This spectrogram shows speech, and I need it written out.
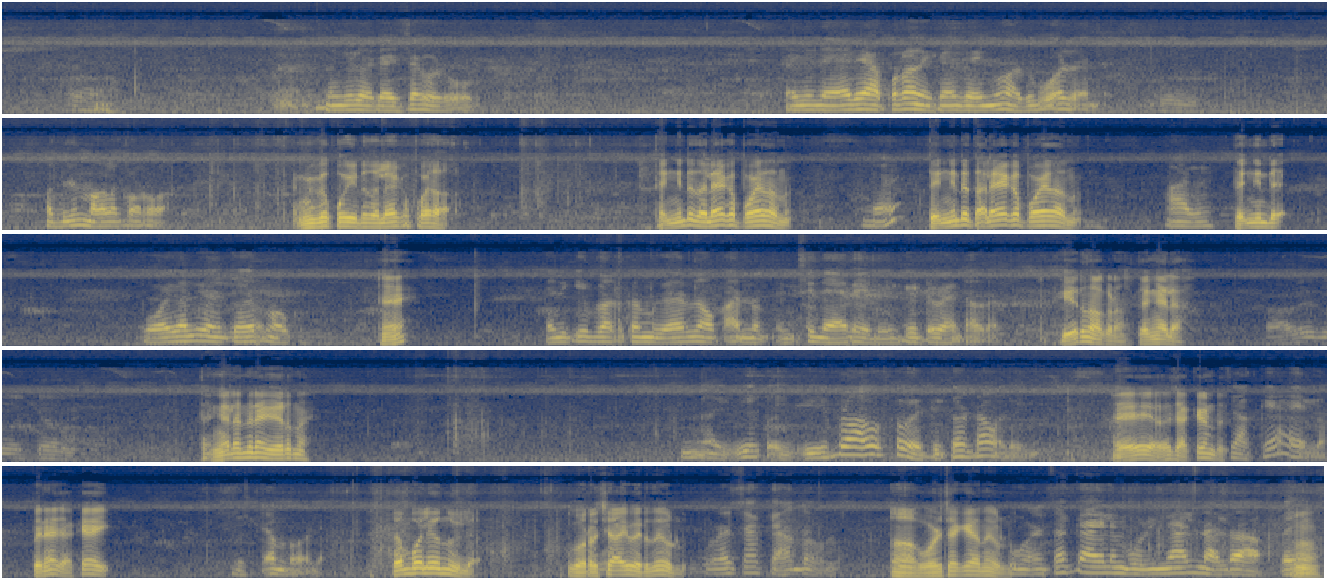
എന്നെങ്കിലും രക്ഷപ്പെടുള്ളൂ അതിന് നേരെ അപ്പുറം നിൽക്കാൻ തെങ്ങും അതുപോലെ തന്നെ. അതിനും വളക്കുറവാണ് തെങ്ങൊക്കെ പോയി എന്റെ തലയൊക്കെ പോയതാ. തെങ്ങിന്റെ തലയൊക്കെ പോയതാന്ന്. ഏ? തെങ്ങിന്റെ തലയൊക്കെ പോയതാന്ന്. ആര്? തെങ്ങിന്റെ. ഏ? എനിക്ക് ഇപ്പോൾ കയറി നോക്കാനൊന്നും എനിക്ക് നേരെ എണീക്കിട്ട് വേണ്ടത് കയറി നോക്കണം? തെങ്ങല? തെങ്ങല എന്തിനാ കയറുന്നത് ഈ പ്രാവൊക്കെ വെട്ടിക്കൊണ്ടാ മതി. ഏ അത് ചക്കയുണ്ട്? ചക്കയായല്ലോ. പിന്നെ ചക്കയായി. ഇഷ്ടം പോലെ. ഇഷ്ടം പോലെയൊന്നുമില്ല കുറച്ചായി വരുന്നേ ഉള്ളൂ. കുഴച്ചക്കയാന്നേ ഉള്ളൂ. ആ കോഴിച്ചക്കയാന്നേ ഉള്ളൂ. കുഴച്ചക്കായാലും പുഴുങ്ങിയാലും നല്ലതാണ്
